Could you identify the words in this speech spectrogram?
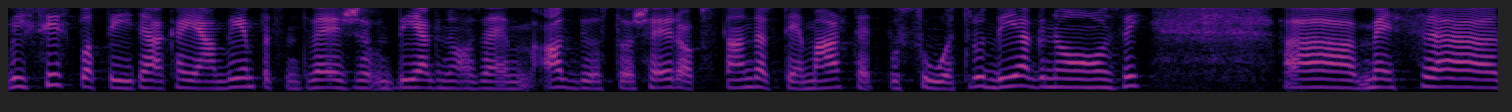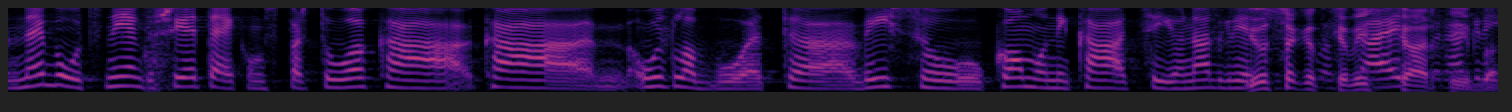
visizplatītākajām 11 vēža diagnozēm atbilstoši Eiropas standartiem ārstēt pusotru diagnozi. Ā, Mēs nebūtu snieguši ieteikumus par to, kā, kā uzlabot visu komunikāciju un atgriezties. Jūs sakat, ka viss kārtībā.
